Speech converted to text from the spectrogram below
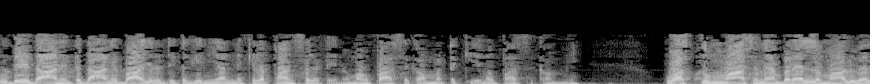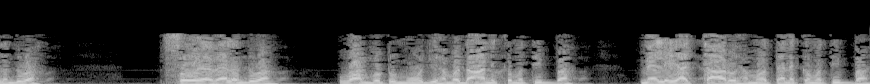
උදේ දානෙට දානේ බාජර ටික ගෙනියන්න කියලා පන්සලට එනවා. මම උපාසක අම්මට කියන උපාසක අම්මේ වස්තුම් මාසම ඇඹරැල්ල මාළු වැළඳුවා. සෝය වැළඳුවා. වම්බුටු මෝජි හැම දානිකම තිබ්බා. මැලේ අච්චාරු හැම තැනකම තිබ්බා.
